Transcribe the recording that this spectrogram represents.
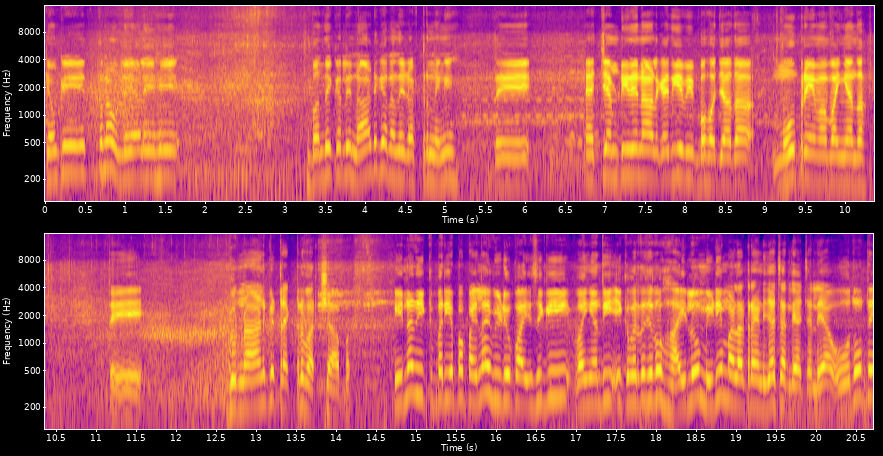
ਕਿਉਂਕਿ ਧਨੌਲੇ ਵਾਲੇ ਇਹ ਬੰਦੇ ਇਕੱਲੇ 911 ਦੇ ਡਾਕਟਰ ਨੇਗੇ ਤੇ ਐਚਐਮਟੀ ਦੇ ਨਾਲ ਕਹਿ ਦਈਏ ਵੀ ਬਹੁਤ ਜ਼ਿਆਦਾ ਮੋਹ ਪ੍ਰੇਮ ਆ ਬਾਈਆਂ ਦਾ ਤੇ ਗੁਰੂ ਨਾਨਕ ਟਰੈਕਟਰ ਵਰਕਸ਼ਾਪ ਇਹਨਾਂ ਦੀ ਇੱਕ ਵਾਰੀ ਆਪਾਂ ਪਹਿਲਾਂ ਹੀ ਵੀਡੀਓ ਪਾਈ ਸੀਗੀ ਬਾਈਆਂ ਦੀ, ਇੱਕ ਵਾਰ ਤਾਂ ਜਦੋਂ ਹਾਈ ਲੋ ਮੀਡੀਅਮ ਵਾਲਾ ਟ੍ਰੈਂਡ ਜਿਹਾ ਚੱਲਿਆ ਚੱਲਿਆ, ਉਦੋਂ ਤੇ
